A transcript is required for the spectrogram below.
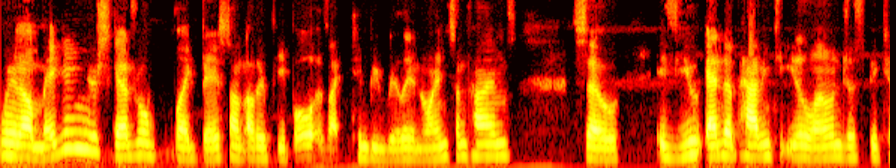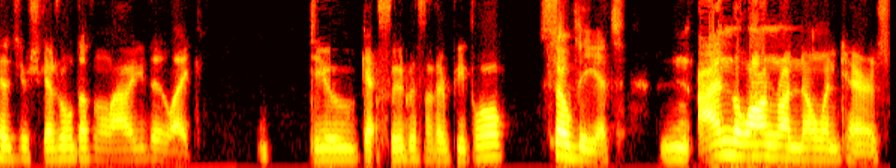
you know making your schedule like based on other people is like can be really annoying sometimes. So if you end up having to eat alone just because your schedule doesn't allow you to like do get food with other people, so be it. In the long run, no one cares.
